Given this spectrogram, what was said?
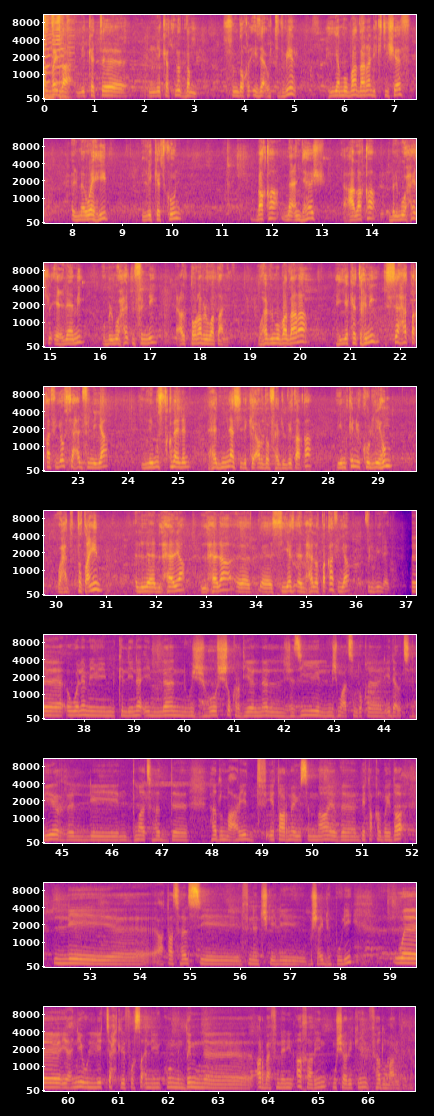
البيضاء اللي اللي كتنظم صندوق الإيذاء والتدبير هي مبادرة لاكتشاف المواهب اللي كتكون باقا ما عندهاش علاقة بالمحيط الإعلامي وبالمحيط الفني على التراب الوطني. وهذه المبادرة هي كتغني الساحة الثقافية والساحة الفنية اللي مستقبلا هاد الناس اللي كيعرضوا في هذه البطاقة يمكن يكون لهم واحد التطعيم ال- الحاله الحالة آه، آه، السياسة الحالة الثقافية في البلاد. اولا ما يمكن لنا إلا نوجهوا الشكر ديالنا الجزيل لمجموعة صندوق الإيداع والتدبير اللي نظمت هاد هذا المعرض في إطار ما يسمى بالبطاقه البيضاء اللي أعطاتها السي الفنان التشكيلي بوشعيب الهبولي. ويعني واللي تحت لي الفرصة أني يكون من ضمن آه، أربع فنانين آخرين مشاركين في هذا المعرض هذا.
